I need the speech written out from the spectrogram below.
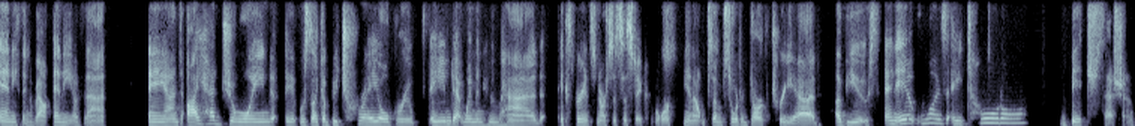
anything about any of that. And I had joined, it was like a betrayal group aimed at women who had experienced narcissistic or, you know, some sort of dark triad abuse. And it was a total bitch session.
